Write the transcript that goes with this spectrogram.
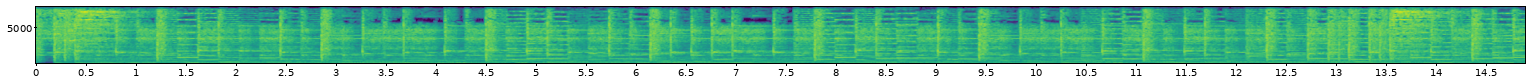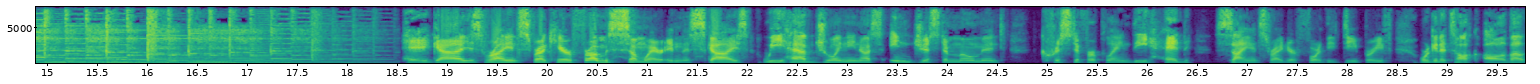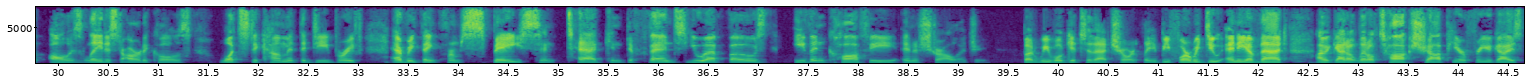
Hey guys, Ryan Sprague here from Somewhere in the Skies. We have joining us in just a moment Christopher Plain, the head science writer for the debrief. We're going to talk all about all his latest articles, what's to come at the debrief, everything from space and tech and defense, UFOs, even coffee and astrology. But we will get to that shortly. Before we do any of that, I got a little talk shop here for you guys.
